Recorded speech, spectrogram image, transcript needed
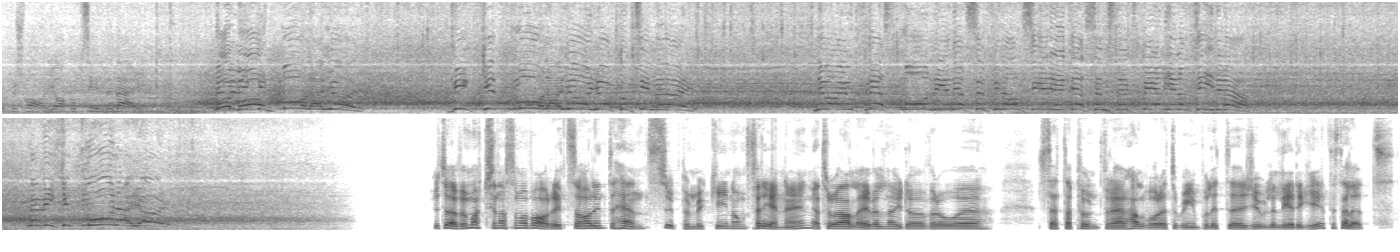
Skellefteå-försvar, Jakob Silfverberg. Men, men vilket mål han gör! Vilket mål han gör, Jakob Silfverberg! Nu har han gjort flest mål i en SM-finalserie i ett SM-slutspel genom tiderna. Men vilket mål han gör! Utöver matcherna som har varit så har det inte hänt supermycket inom föreningen. Jag tror alla är väl nöjda över att eh, sätta punkt för det här halvåret och gå in på lite julledighet istället.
